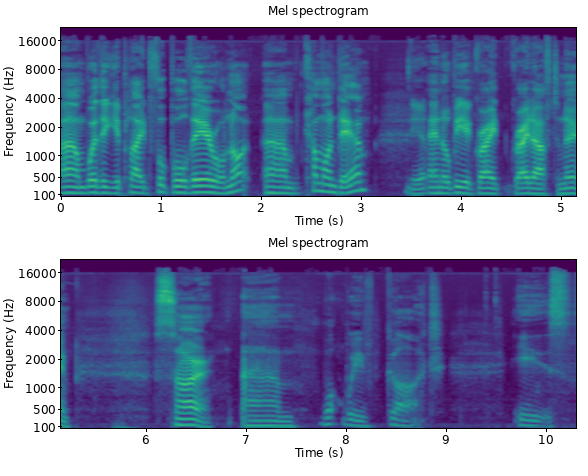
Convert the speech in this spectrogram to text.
um, whether you played football there or not, um, come on down, Yep. and it'll be a great great afternoon. So um, what we've got is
